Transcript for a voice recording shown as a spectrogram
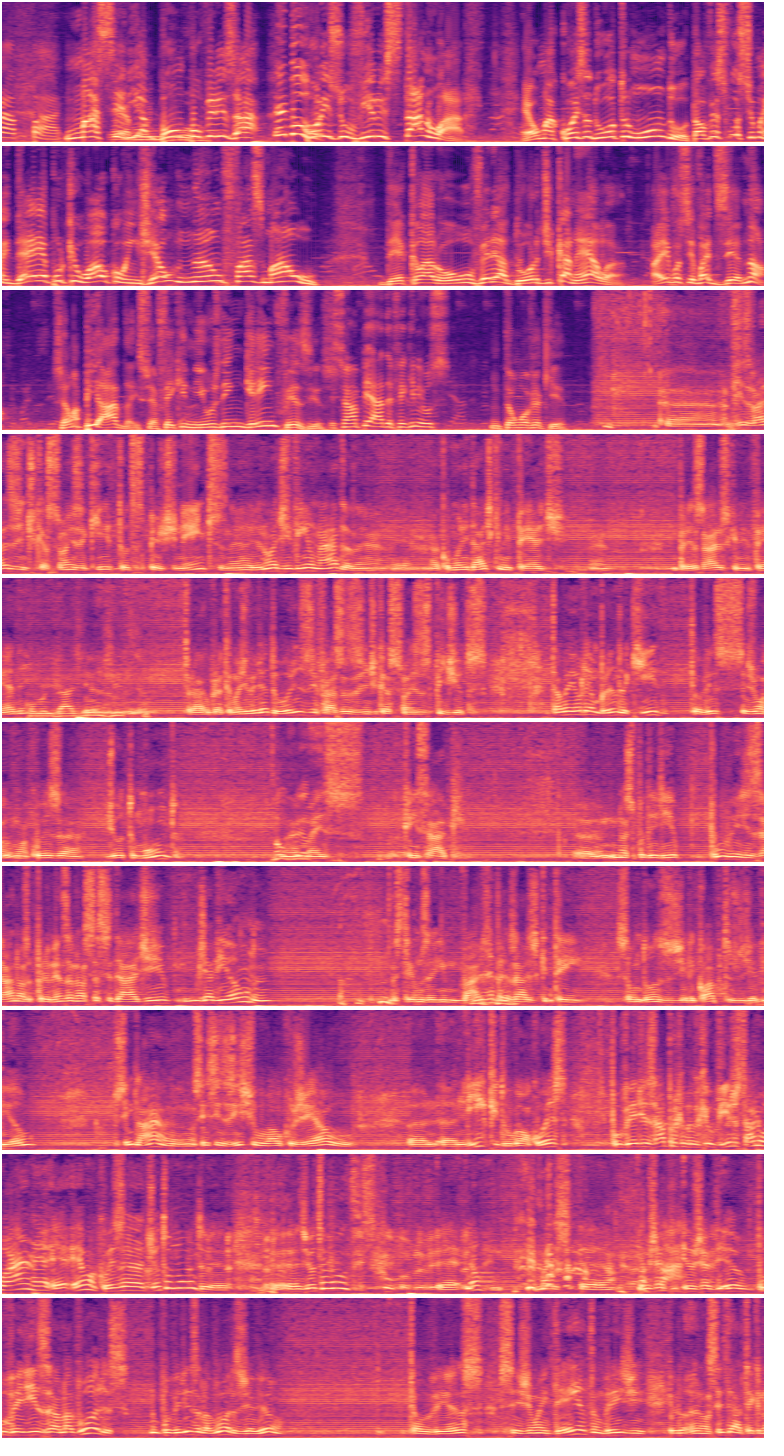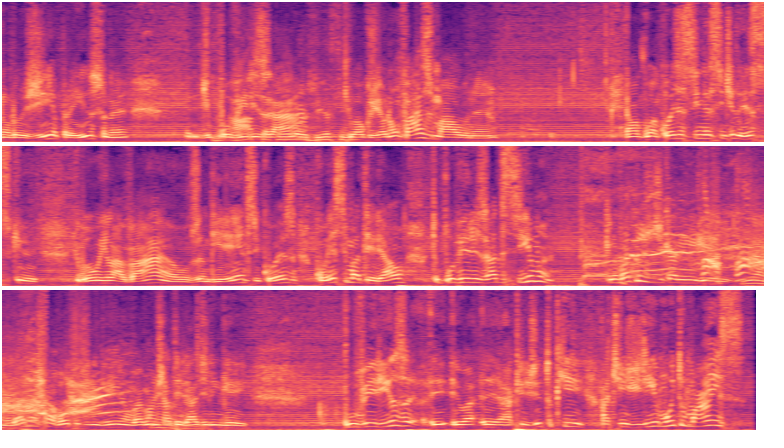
mas seria bom pulverizar, É bom. pois o vírus está no ar. É uma coisa do outro mundo. Talvez fosse uma ideia porque o álcool em gel não faz mal, declarou o vereador de Canela. Aí você vai dizer: não, isso é uma piada, isso é fake news, ninguém fez isso. Isso é uma piada, é fake news. Então ouve aqui. Ah, fiz várias indicações aqui, todas pertinentes, né? Eu não adivinho nada, né? É a comunidade que me pede, né? Empresários que me pedem. Comunidade Eu- eu Trago para a Câmara de Vereadores e faço as indicações dos pedidos. Estava eu lembrando aqui, talvez seja uma, uma coisa de outro mundo, Talvez. mas quem sabe? Ah, nós poderíamos pulverizar, pelo menos a nossa cidade, de avião, né? Nós temos aí vários empresários que têm, são donos de helicópteros, de avião. Sei lá, não sei se existe o álcool gel ah, ah, líquido, alguma coisa. Pulverizar, porque, porque o vírus está no ar, né? É, é uma coisa de outro mundo. É, é de outro mundo. Desculpa, é, Não, mas é, eu já vi, eu já vi, eu pulveriza lavouras. Não pulveriza lavouras de avião? talvez seja uma ideia também de eu, não sei se a tecnologia para isso né de pulverizar tecnologia, sim. que o álcool gel não faz mal né é alguma coisa assim nesse sentido esses que, que vão ir lavar os ambientes e coisa com esse material tu pulverizar de cima que não vai prejudicar ninguém não vai manchar a roupa de ninguém não vai manchar telhado de ninguém pulveriza eu, eu acredito que atingiria muito mais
